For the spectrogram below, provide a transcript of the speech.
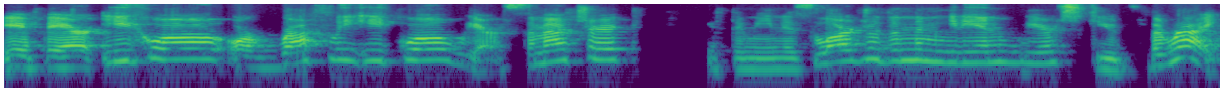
If they are equal or roughly equal, we are symmetric. If the mean is larger than the median, we are skewed to the right.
